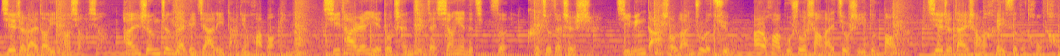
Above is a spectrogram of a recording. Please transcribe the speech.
接着来到一条小巷。潘生正在给家里打电话报平安，其他人也都沉浸在香艳的景色里。可就在这时，几名打手拦住了去路，二话不说上来就是一顿暴打，接着戴上了黑色的头套。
